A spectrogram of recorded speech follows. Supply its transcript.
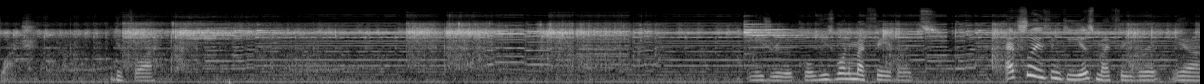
Watch. You can fly. And he's really cool. He's one of my favorites. Actually, I think he is my favorite. Yeah,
